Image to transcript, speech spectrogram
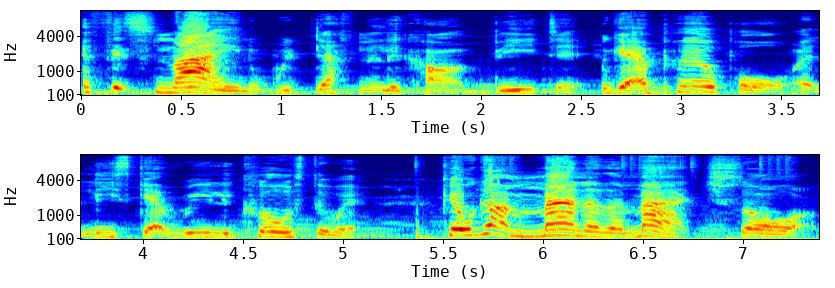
If it's nine, we definitely can't beat it. We get a purple, at least get really close to it. Okay, we got man of the match, so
